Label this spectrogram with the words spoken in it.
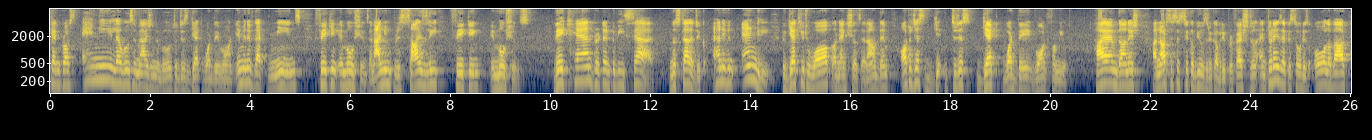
can cross any levels imaginable to just get what they want, even if that means faking emotions. And I mean precisely faking emotions. They can pretend to be sad, nostalgic, and even angry to get you to walk on eggshells around them or to just get, to just get what they want from you. Hi, I am Danish, a narcissistic abuse recovery professional, and today's episode is all about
